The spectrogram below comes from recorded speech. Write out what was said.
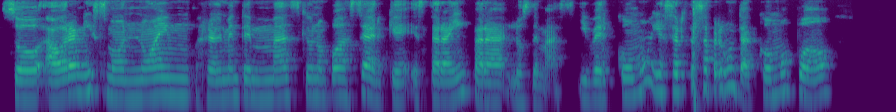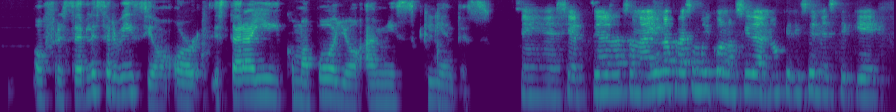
So, ahora mismo no hay realmente más que uno pueda hacer que estar ahí para los demás y ver cómo y hacerte esa pregunta, ¿cómo puedo ofrecerle servicio o estar ahí como apoyo a mis clientes? Sí, es cierto, tienes razón. Hay una frase muy conocida, ¿no? Que dicen este, que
